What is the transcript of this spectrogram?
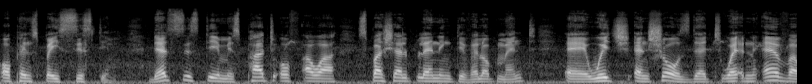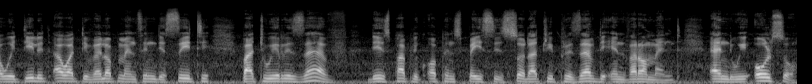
Open Space System. That system is part of our spatial planning development, uh, which ensures that whenever we deal with our developments in the city, but we reserve these public open spaces so that we preserve the environment and we also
